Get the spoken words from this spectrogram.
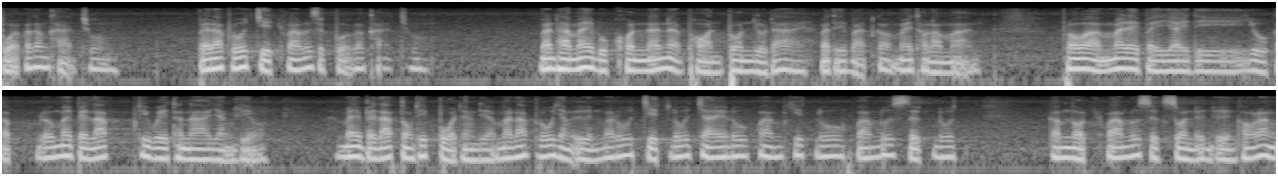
ปวดก็ต้องขาดช่วง ไปรับรู้จิตความรู้สึกปวดก็ขาดช่วง มันทำให้บุคคลนั้นน่ะผ่อนปลนอยู่ได้ ปฏิบัติก็ไม่ทรมาน เพราะว่าไม่ได้ไปใยดีอยู่กับหรือไม่ไปรับที่เวทนาอย่างเดียว ไม่ไปรับตรงที่ปวดอย่างเดียว มารับรู้อย่างอื่น มารู้จิต รู้ใจ รู้ความคิด รู้ความรู้สึก รู้ กำหนดความรู้สึกส่วนอื่น ๆ ของร่าง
